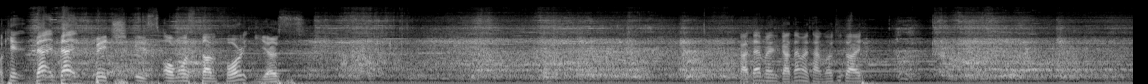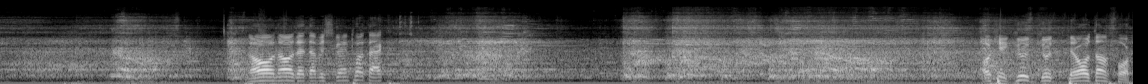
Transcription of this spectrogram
Okay, that, that bitch is almost done for, yes. God damn it, god damn it, I'm going to die. No, no, that, that bitch is going to attack. Okay, good, good. They're all done for.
